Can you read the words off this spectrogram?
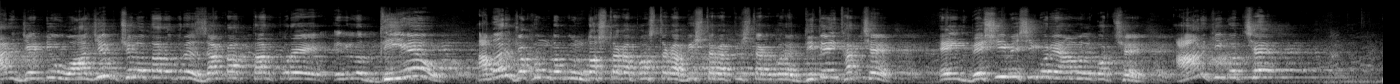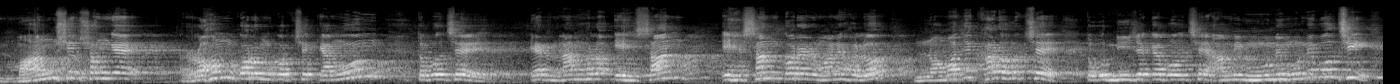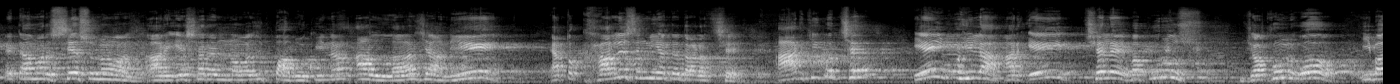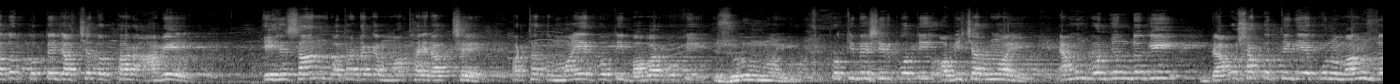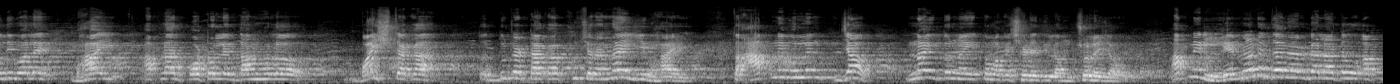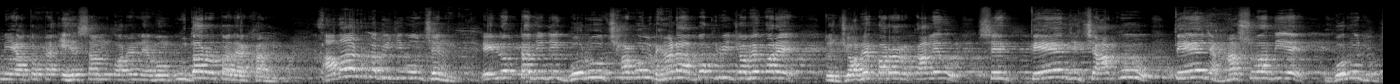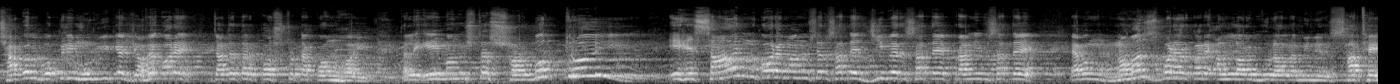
আর যেটি ওয়াজিব ছিল তার উপরে জাকাত তারপরে এগুলো দিয়েও আবার যখন তখন দশ টাকা, পাঁচ টাকা, বিশ টাকা, ত্রিশ টাকা করে দিতেই থাকছে, এই বেশি বেশি করে আমল করছে। আর কি করছে? মানুষের সঙ্গে রহম করম করছে কেমন? তো বলছে, এর নাম হলো এহসান। এহসান করার মানে হলো, নমাজে খাড়ো হচ্ছে। তো ও নিজেকে বলছে, আমি মনে মনে বলছি, এটা আমার শেষ নমাজ। আর এশারের নমাজ পাবো কি না আল্লাহ জানে। এত খালেস নিয়াতে দাঁড়াচ্ছে। আর কি করছে? এই মহিলা আর এই ছেলে বা পুরুষ যখন ও ইবাদত করতে যাচ্ছে, তো তার আগে এহসান কথাটাকে মাথায় রাখছে। অর্থাৎ মায়ের প্রতি, বাবার প্রতি জুলুম নয়, প্রতিবেশীর প্রতি অবিচার নয়। এমন পর্যন্ত কি ব্যবসা করতে গিয়ে কোনো মানুষ যদি বলে, ভাই, আপনার পটলের দাম হলো বাইশ টাকা, তো দুটো টাকা খুচরা নাই যে ভাই। তো আপনি বললেন, যাও, নাই তো নাই, তোমাকে ছেড়ে দিলাম, চলে যাও। আপনি লেনার দেনার বেলাতেও আপনি এতটা এহসান করেন এবং উদারতা দেখান। আবার নবীজি বলছেন, এই লোকটা যদি গরু, ছাগল, ভেড়া, বকরি জবে করে, তো জবে করার কালেও সে তেজ চাকু, তেজ হাঁসুয়া দিয়ে গরু, ছাগল, বকরি, মুরগিকে জবে করে যাতে তার কষ্টটা কম হয়। তাহলে এই মানুষটা সর্বত্রই এহসান করে মানুষের সাথে, জীবের সাথে, প্রাণীর সাথে এবং নমাজ পড়ার করে আল্লাহ রব্বুল আলমিনের সাথে।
